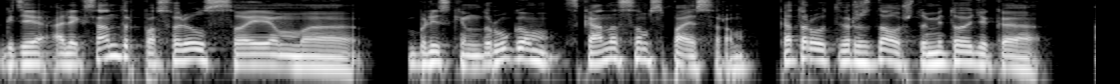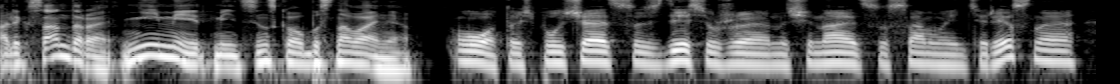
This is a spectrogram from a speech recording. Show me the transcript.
где Александр поссорился со своим э, близким другом Сканосом Спайсером, который утверждал, что методика Александра не имеет медицинского обоснования. О, то есть получается здесь уже начинается самое интересное –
